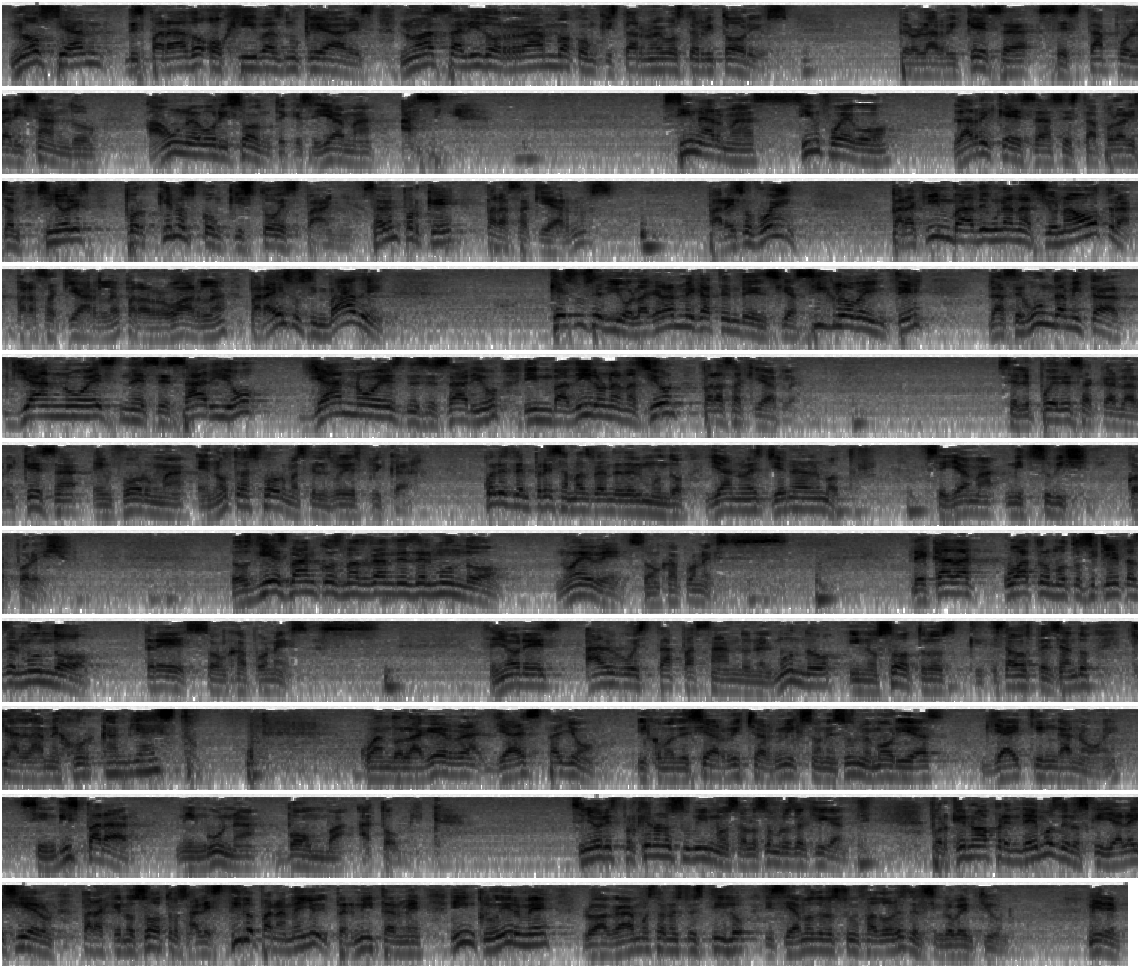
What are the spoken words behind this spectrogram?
No se han disparado ojivas nucleares, no ha salido Rambo a conquistar nuevos territorios, pero la riqueza se está polarizando a un nuevo horizonte que se llama Asia. Sin armas, sin fuego, la riqueza se está polarizando. Señores, ¿por qué nos conquistó España? ¿Saben por qué? Para saquearnos. Para eso fue. ¿Para qué invade una nación a otra? Para saquearla, para robarla, para eso se invade. ¿Qué sucedió? La gran megatendencia, siglo XX, la segunda mitad, ya no es necesario, ya no es necesario invadir una nación para saquearla. Se le puede sacar la riqueza en forma, en otras formas que les voy a explicar. ¿Cuál es la empresa más grande del mundo? Ya no es General Motors, se llama Mitsubishi Corporation. Los 10 bancos más grandes del mundo, nueve son japoneses. De cada cuatro motocicletas del mundo, tres son japonesas. Señores, algo está pasando en el mundo y nosotros estamos pensando que a lo mejor cambia esto. Cuando la guerra ya estalló, y como decía Richard Nixon en sus memorias, ya hay quien ganó, ¿eh? sin disparar ninguna bomba atómica. Señores, ¿por qué no nos subimos a los hombros del gigante? ¿Por qué no aprendemos de los que ya la hicieron para que nosotros, al estilo panameño, y permítanme incluirme, lo hagamos a nuestro estilo y seamos de los triunfadores del siglo XXI? Miren,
